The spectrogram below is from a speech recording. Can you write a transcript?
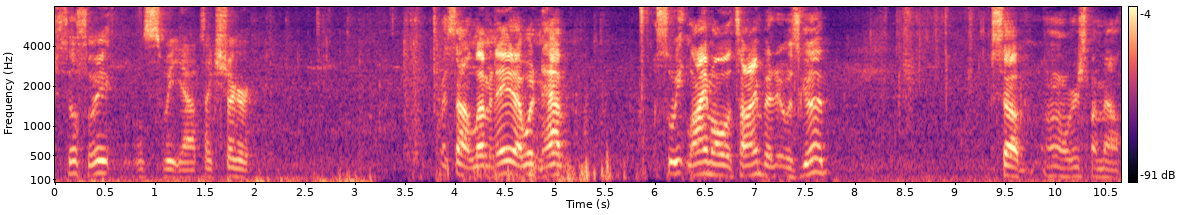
still sweet. It's sweet, yeah. It's like sugar. It's not lemonade. I wouldn't have sweet lime all the time, but it was good. So, oh, where's my mouth?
